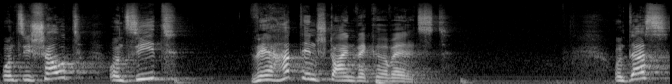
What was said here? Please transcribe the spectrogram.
Und sie schaut und sieht, wer hat den Stein weggewälzt? Und das,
